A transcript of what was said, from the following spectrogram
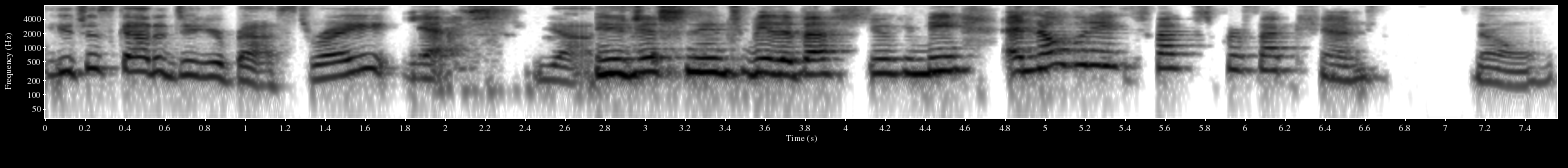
you just got to do your best right Yes. yes You just need to be the best you can be. And nobody expects perfection. No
